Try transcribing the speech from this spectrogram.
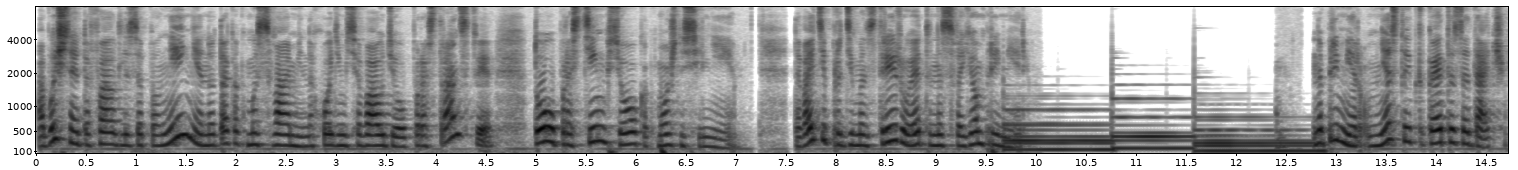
Обычно это файл для заполнения, но так как мы с вами находимся в аудиопространстве, то упростим все как можно сильнее. Давайте продемонстрирую это на своем примере. Например, у меня стоит какая-то задача.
